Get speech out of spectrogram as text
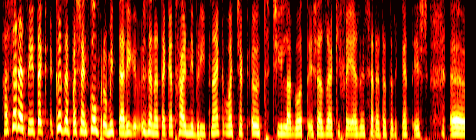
ha szeretnétek közepesen kompromittári üzeneteket hagyni Britnek, vagy csak öt csillagot, és ezzel kifejezni szereteteket, és ö,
